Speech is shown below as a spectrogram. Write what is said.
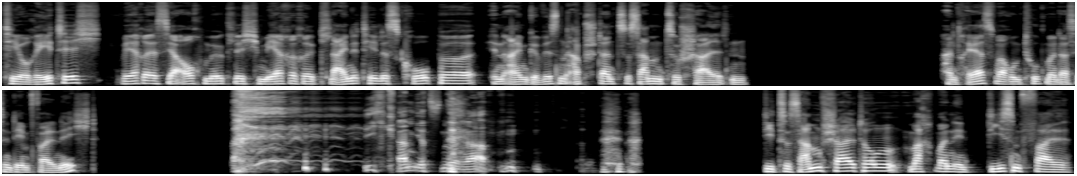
Theoretisch wäre es ja auch möglich, mehrere kleine Teleskope in einem gewissen Abstand zusammenzuschalten. Andreas, warum tut man das in dem Fall nicht? ich kann jetzt nur raten. Die Zusammenschaltung macht man in diesem Fall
